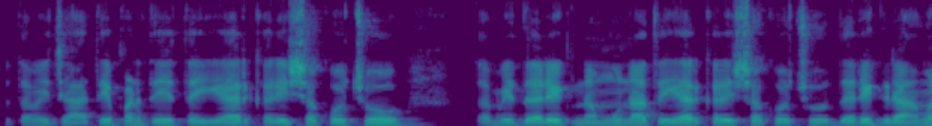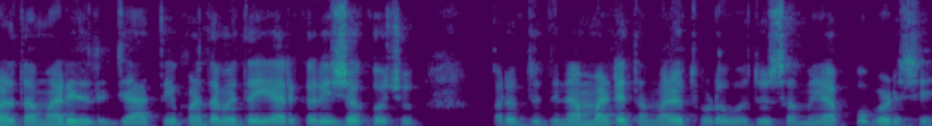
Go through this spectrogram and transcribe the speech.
તો તમે જાતે પણ તે તૈયાર કરી શકો છો. તમે દરેક નમૂના તૈયાર કરી શકો છો. દરેક ગ્રામર તમારી જાતે પણ તમે તૈયાર કરી શકો છો. પરંતુ તેના માટે તમારે થોડો વધુ સમય આપવો પડશે.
